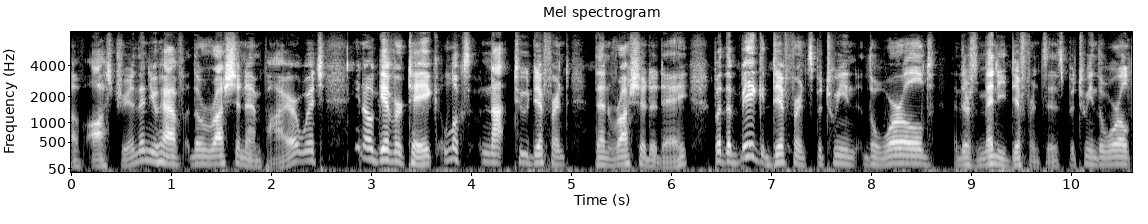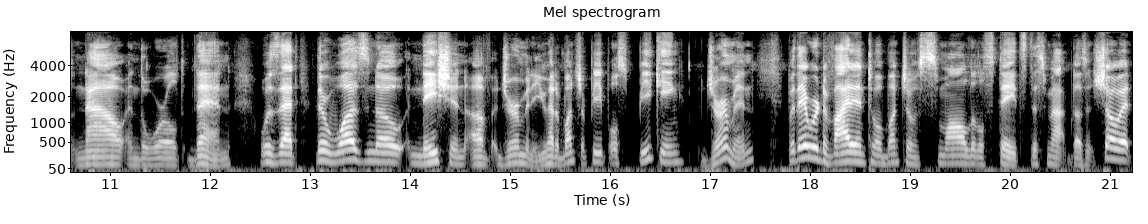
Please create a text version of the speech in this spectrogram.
of Austria. And then you have the Russian Empire, which, you know, give or take, looks not too different than Russia today. But the big difference between the world, there's many differences, between the world now and the world then, was that there was no nation of Germany. You had a bunch of people speaking German, but they were divided into a bunch of small little states. This map doesn't show it.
